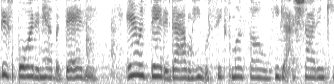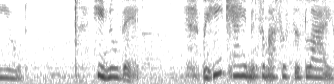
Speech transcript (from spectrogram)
this boy didn't have a daddy. Aaron's daddy died when he was six months old. He got shot and killed. He knew that. But he came into my sister's life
